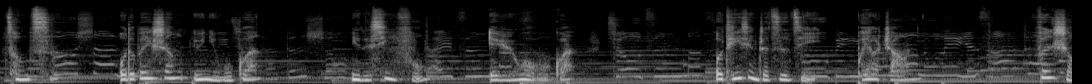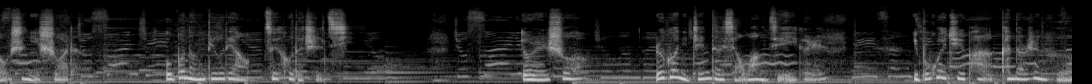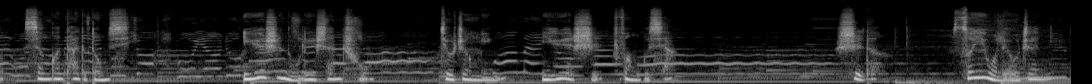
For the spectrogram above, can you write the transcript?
从此，我的悲伤与你无关，你的幸福也与我无关。我提醒着自己，不要找你。分手是你说的，我不能丢掉最后的志气。有人说。如果你真的想忘记一个人，你不会惧怕看到任何相关他的东西。你越是努力删除，就证明你越是放不下。是的，所以我留着你，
